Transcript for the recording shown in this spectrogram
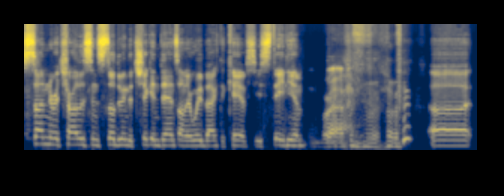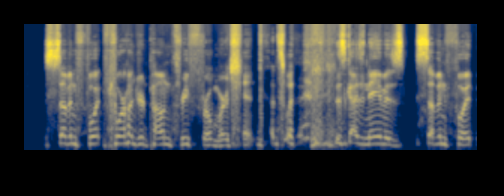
Son Richarlison still doing the chicken dance on their way back to KFC Stadium. Bro. Uh seven foot, four hundred pound three throw merchant. That's what this guy's name is. Seven foot,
